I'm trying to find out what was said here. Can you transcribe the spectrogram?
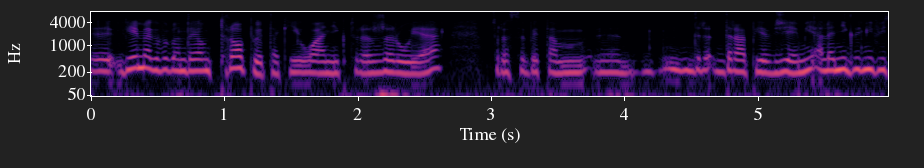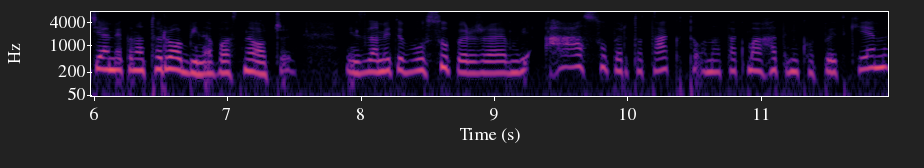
y, wiem, jak wyglądają tropy takiej łani, która żeruje, która sobie tam y, dr- drapie w ziemi, ale nigdy nie wiedziałam, jak ona to robi na własne oczy. Więc dla mnie to było super, że mówię, a super, to tak, to ona tak macha tym kopytkiem,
